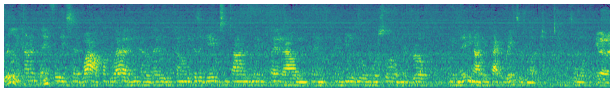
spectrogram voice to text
really kind of thankfully said, wow, I'm glad, you know, that it would come because it gave them some time to maybe plan it out and, and, and be a little more slow in their growth and maybe not impact rates as much. So, You know,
